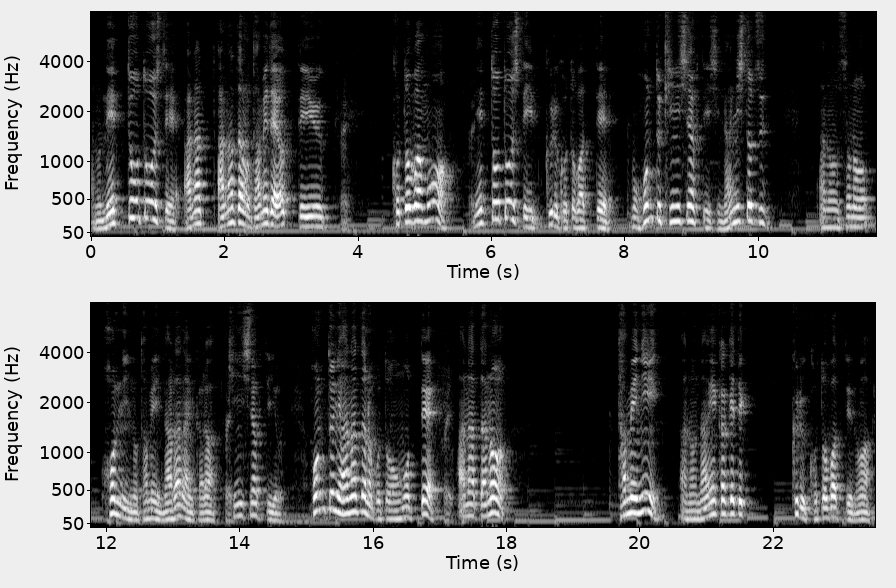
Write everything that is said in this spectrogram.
あのネットを通してあなあなたのためだよっていうはい。言葉もはいネットを通してくる言葉ってもう本当気にしなくていいし何一つあのその本人のためにならないからい。気にしなくていいよ、本当にあなたのことを思ってはい。あなたのためにあの投げかけてくる言葉っていうのははい。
